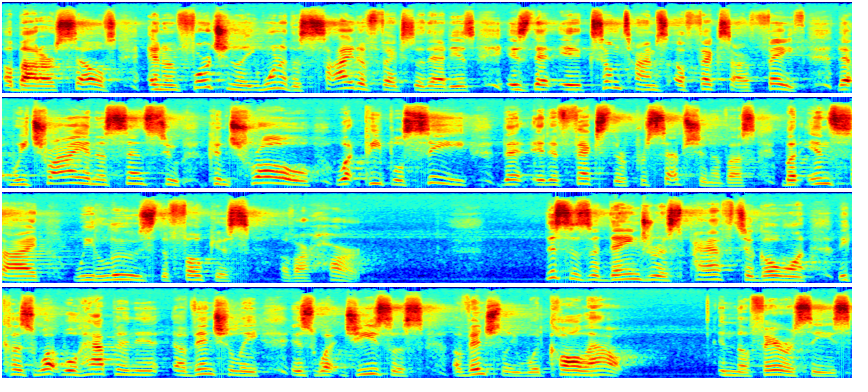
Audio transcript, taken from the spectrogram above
about ourselves. And unfortunately, one of the side effects of that is, is that it sometimes affects our faith. That we try, in a sense, to control what people see, that it affects their perception of us. But inside, we lose the focus of our heart. This is a dangerous path to go on because what will happen eventually is what Jesus eventually would call out in the Pharisees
